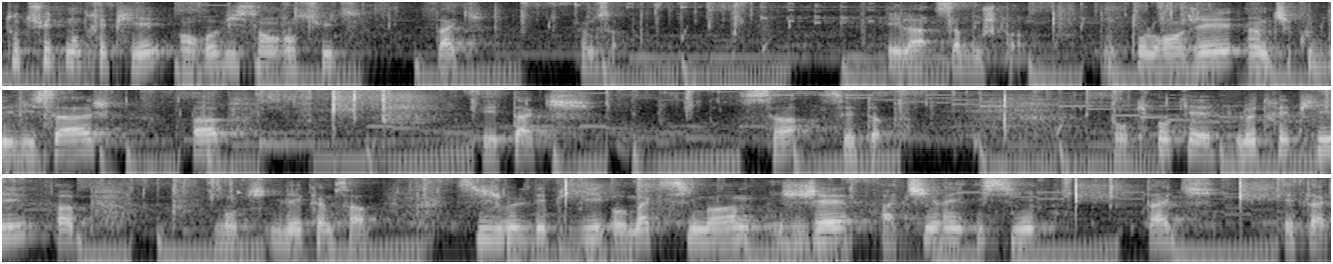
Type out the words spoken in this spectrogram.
tout de suite mon trépied en revissant ensuite, tac, comme ça. Et là, ça bouge pas. Donc, pour le ranger, un petit coup de dévissage, hop, et tac. Ça, c'est top. Donc, ok, le trépied, hop. Donc, il est comme ça. Si je veux le déplier au maximum, j'ai à tirer ici, tac et tac.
